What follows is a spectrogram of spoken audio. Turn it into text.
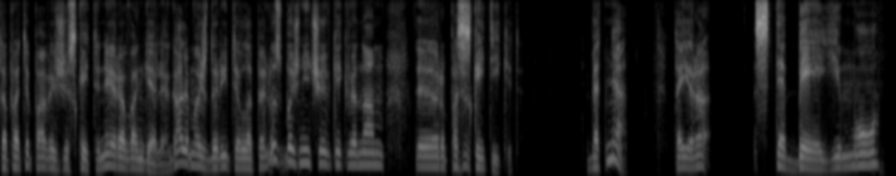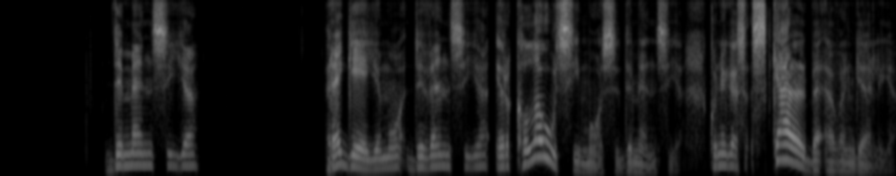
Ta pati, pavyzdžiui, skaitinė ir evangelija. Galima išdaryti lapelius bažnyčiai kiekvienam ir pasiskaitykite. Bet ne, tai yra stebėjimo dimensija, regėjimo dimensija ir klausymosi dimensija. Kunigas skelbia Evangeliją.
